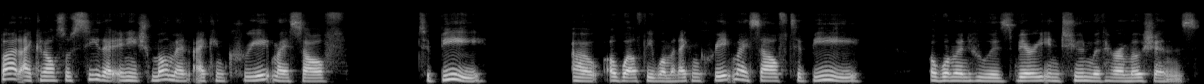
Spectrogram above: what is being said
But I can also see that in each moment, I can create myself to be a, a wealthy woman. I can create myself to be a woman who is very in tune with her emotions.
